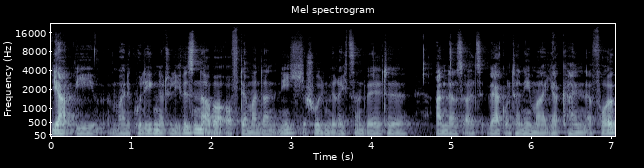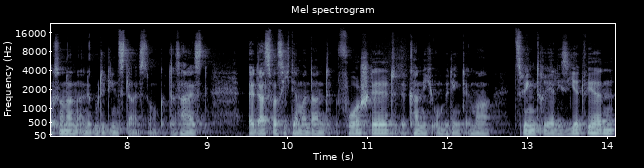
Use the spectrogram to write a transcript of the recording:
Ja, wie meine Kollegen natürlich wissen, aber oft der Mandant nicht, schulden wir Rechtsanwälte anders als Werkunternehmer ja keinen Erfolg, sondern eine gute Dienstleistung. Das heißt, äh, das, was sich der Mandant vorstellt, kann nicht unbedingt immer zwingend realisiert werden.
